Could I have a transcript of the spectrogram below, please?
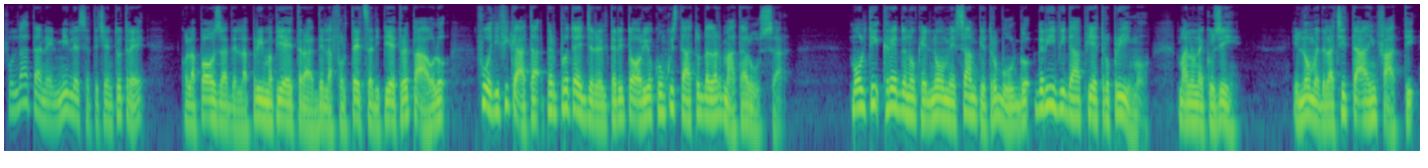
Fondata nel 1703, con la posa della prima pietra della fortezza di Pietro e Paolo, fu edificata per proteggere il territorio conquistato dall'armata russa. Molti credono che il nome San Pietroburgo derivi da Pietro I, ma non è così. Il nome della città, infatti,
